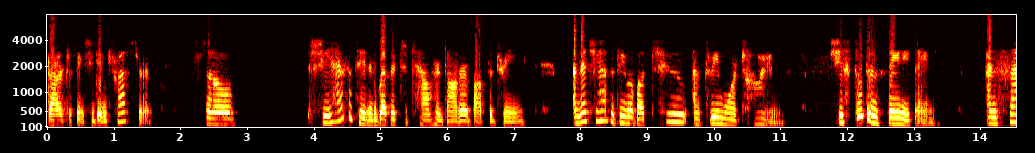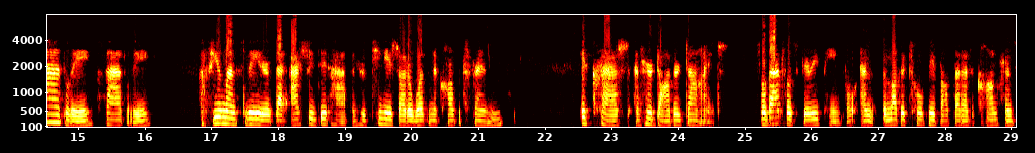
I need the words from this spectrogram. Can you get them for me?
daughter to think she didn't trust her. So she hesitated whether to tell her daughter about the dream. And then she had the dream about two and three more times. She still didn't say anything. And sadly, sadly, a few months later, that actually did happen. Her teenage daughter was in a car with friends. It crashed and her daughter died. So that was very painful. And the mother told me about that at a conference.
